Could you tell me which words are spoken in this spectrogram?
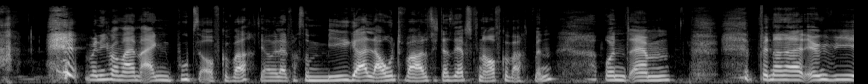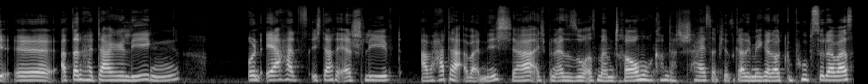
bin ich von meinem eigenen Pups aufgewacht, ja, weil er einfach so mega laut war, dass ich da selbst von aufgewacht bin. Und ähm, bin dann halt irgendwie, äh, hab dann halt da gelegen und er hat, ich dachte, er schläft, aber hat er aber nicht, ja. Ich bin also so aus meinem Traum hochgekommen, dachte, scheiße, hab ich jetzt gerade mega laut gepupst oder was.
